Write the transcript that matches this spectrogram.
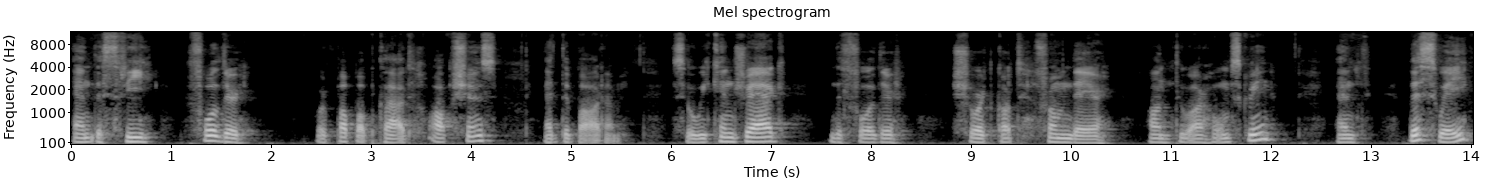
and the three folder or pop-up cloud options at the bottom. So we can drag the folder shortcut from there onto our home screen. And this way,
